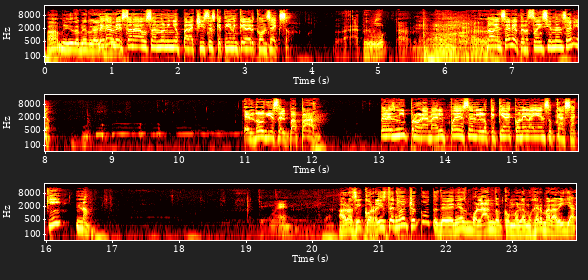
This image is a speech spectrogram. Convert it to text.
Ah, mira, también regañas. Déjame de estar usando un niño para chistes que tienen que ver con sexo. Puta. No, en serio, te lo estoy diciendo en serio. El doggy es el papá. Pero es mi programa, él puede hacer lo que quiera con él allá en su casa. Aquí, no. Ahora sí corriste, ¿no, Choco? Te venías volando como la Mujer Maravilla.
